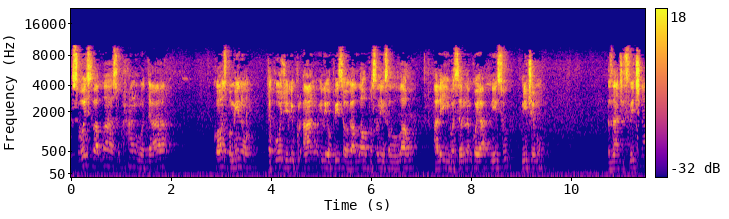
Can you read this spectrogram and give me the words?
svojstva Allaha subhanahu wa ta'ala koje on spomenuo također ili u Kur'anu ili opisao ga Allahu poslanik sallallahu alaihi wa sallam koja nisu ničemu znači slična.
